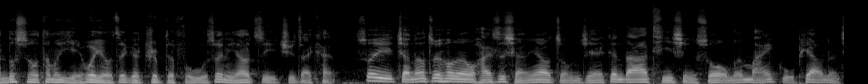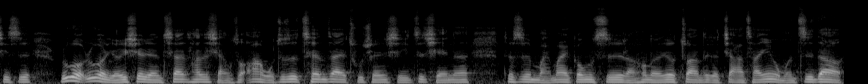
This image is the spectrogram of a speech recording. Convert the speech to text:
很多时候他们也会有这个 drip 的服务，所以你要自己去再看。所以讲到最后呢，我还是想要总结跟大家提醒说，我们买股票呢，其实如果如果有一些人他他是想说啊，我就是趁在除权息之前呢，就是买卖公司，然后呢又赚这个价差，因为我们知道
